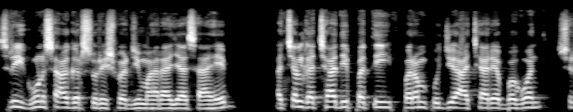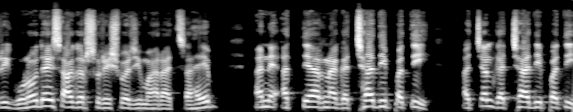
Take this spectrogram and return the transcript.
શ્રી ગુણસાગર સુરેશ્વરજી મહારાજા સાહેબ, અચલ ગચ્છાધિપતિ પરમ પૂજ્ય આચાર્ય ભગવંત શ્રી ગુણોદય સાગર સુરેશ્વરજી મહારાજ સાહેબ અને અત્યારના ગચ્છાધિપતિ, અચલ ગચ્છાધિપતિ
